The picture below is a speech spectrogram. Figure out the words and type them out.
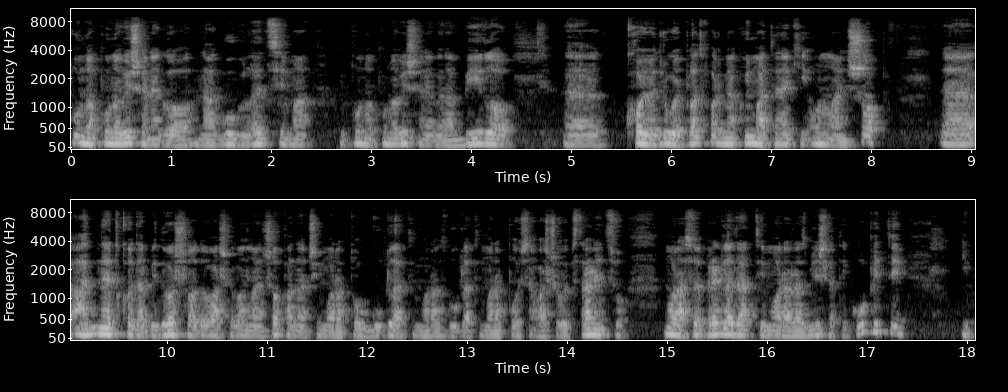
puno, puno više nego na Google Adsima i puno, puno više nego na bilo e, kojoj drugoj platformi, ako imate neki online shop, e, a netko da bi došao do vašeg online shopa, znači mora to googlati, mora zgooglati, mora poći na vašu web stranicu, mora sve pregledati, mora razmišljati kupiti i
